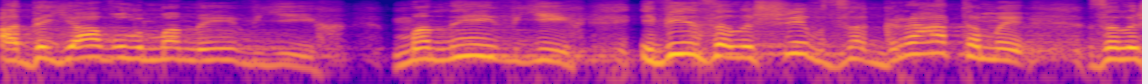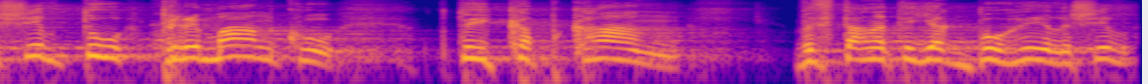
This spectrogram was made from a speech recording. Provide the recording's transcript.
А диявол манив їх, манив їх, і він залишив за ґратами, залишив ту приманку, той капкан. Ви станете як боги, лишив,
